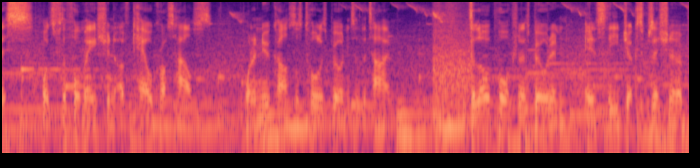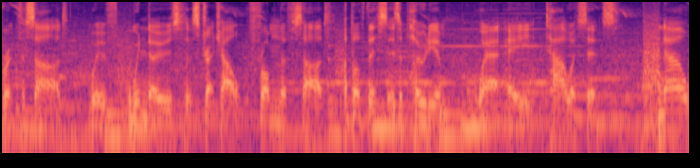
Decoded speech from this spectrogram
This was for the formation of Cale Cross House, one of Newcastle's tallest buildings at the time. The lower portion of this building is the juxtaposition of a brick facade with windows that stretch out from the facade. Above this is a podium where a tower sits. Now,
